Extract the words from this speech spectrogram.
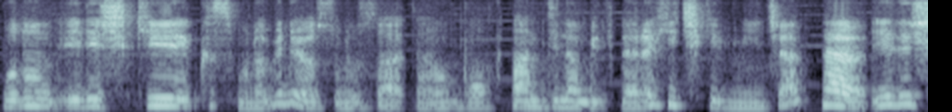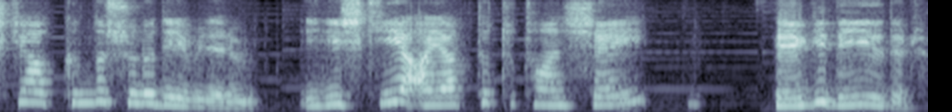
Bunun ilişki kısmını biliyorsunuz zaten o boktan dinamiklere hiç girmeyeceğim. Ha, ilişki hakkında şunu diyebilirim. İlişkiyi ayakta tutan şey sevgi değildir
